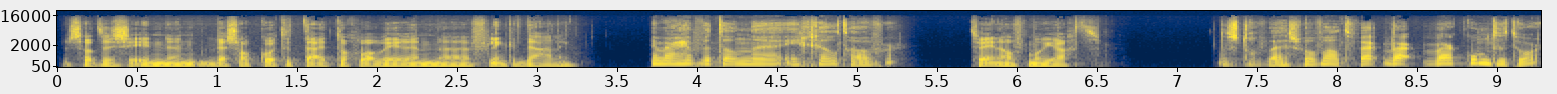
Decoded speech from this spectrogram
Dus dat is in een best wel korte tijd toch wel weer een uh, flinke daling. En waar hebben we het dan in geld over? 2,5 miljard. Dat is toch best wel wat. Waar, waar, waar, komt het door?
